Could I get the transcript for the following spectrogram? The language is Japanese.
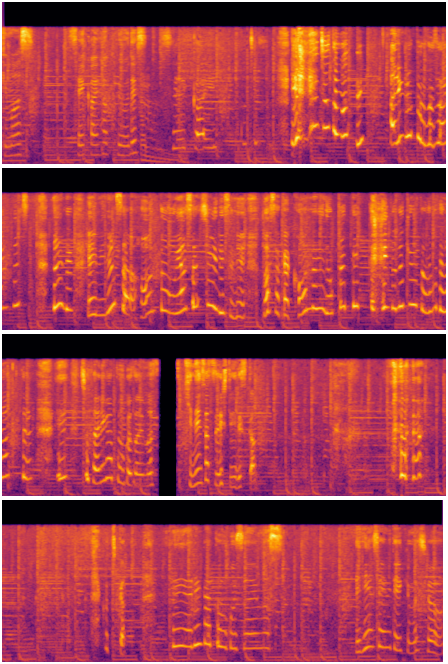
きます。正解発表です。正解。こちら。え、ちょっと待って。ありがとうございます。なんでえ皆さん本当お優しいですね。まさかこんなに乗っかっていただけると思ってなくて。えちょっとありがとうございます。記念撮影していいですか？こっちか。え、ありがとうございます。エリア性見ていきましょう。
